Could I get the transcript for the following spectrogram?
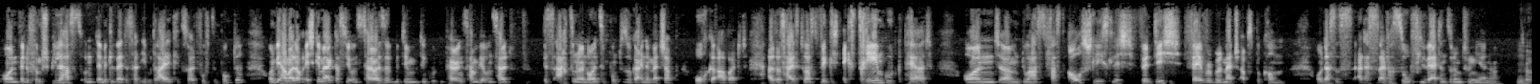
Und wenn du fünf Spiele hast und der Mittelwert ist halt eben drei, kriegst du halt 15 Punkte. Und wir haben halt auch echt gemerkt, dass wir uns teilweise mit, dem, mit den guten Pairings haben wir uns halt bis 18 oder 19 Punkte sogar in einem Matchup hochgearbeitet. Also das heißt, du hast wirklich extrem gut gepairt und ähm, du hast fast ausschließlich für dich favorable Matchups bekommen. Und das ist, das ist einfach so viel wert in so einem Turnier, ne? Ja.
